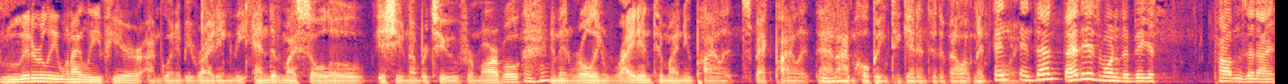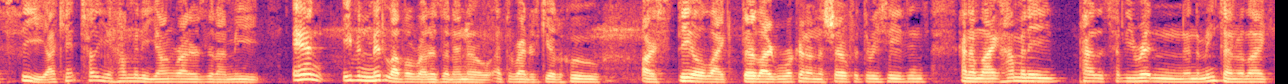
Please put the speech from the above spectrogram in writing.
literally when I leave here, I'm going to be writing the end of my solo issue number two for Marvel, Mm-hmm. and then rolling right into my new pilot, spec pilot that I'm hoping to get into development. And, and that that is one of the biggest problems that I see. I can't tell you how many young writers that I meet, and even mid-level writers that I know at the Writers Guild who are still like they're like working on the show for three seasons, and I'm like, how many pilots have you written in the meantime? They're like,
